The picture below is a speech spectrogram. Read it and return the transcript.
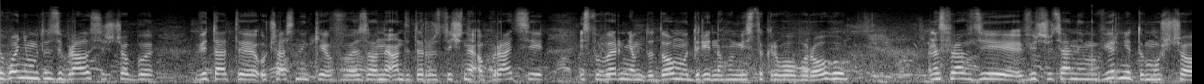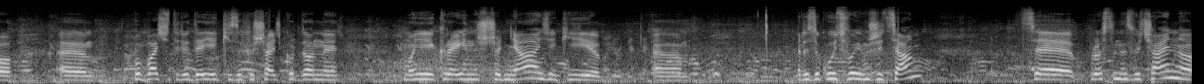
Сьогодні ми тут зібралися, щоб вітати учасників зони антитерористичної операції із поверненням додому до рідного міста Кривого Рогу. Насправді відчуття неймовірні, тому що е, побачити людей, які захищають кордони моєї країни щодня, які е, ризикують своїм життям, це просто незвичайно.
